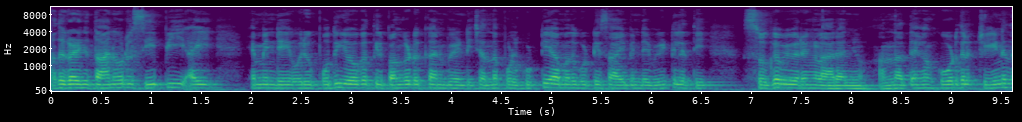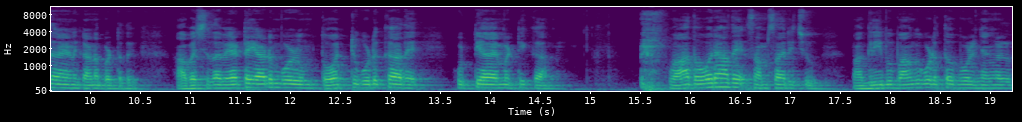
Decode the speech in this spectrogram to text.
അത് കഴിഞ്ഞ് താനൂരിൽ സി പി ഐ എമ്മിന്റെ ഒരു പൊതുയോഗത്തിൽ പങ്കെടുക്കാൻ വേണ്ടി ചെന്നപ്പോൾ കുട്ടി അഹമ്മദ് കുട്ടി സാഹിബിന്റെ വീട്ടിലെത്തി സുഖവിവരങ്ങൾ ആരാഞ്ഞു. അന്ന് അദ്ദേഹം കൂടുതൽ ക്ഷീണിതനായാണ് കാണപ്പെട്ടത്. അവശത വേട്ടയാടുമ്പോഴും തോറ്റു കൊടുക്കാതെ കുട്ടിയായ മട്ടിക്ക വാതോരാതെ സംസാരിച്ചു. മഗ്രീബ് ബാങ്ക് കൊടുത്തപ്പോൾ ഞങ്ങൾ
